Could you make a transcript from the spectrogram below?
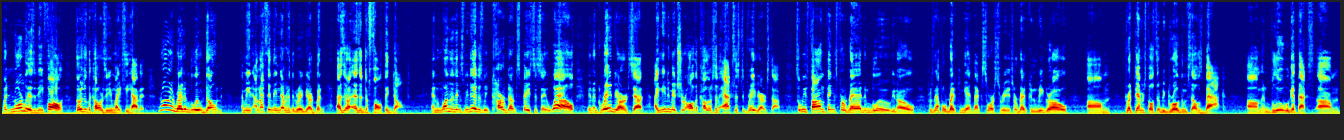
but normally, as a default, those are the colors that you might see have it. Normally, red and blue don't. I mean, I'm not saying they never hit the graveyard, but as a, as a default, they don't. And one of the things we did is we carved out space to say, well, in a graveyard set, I need to make sure all the colors have access to graveyard stuff. So we found things for red and blue. You know, for example, red can get back sorceries, or red can regrow um, direct damage spells that regrow themselves back. Um, and blue will get back um,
